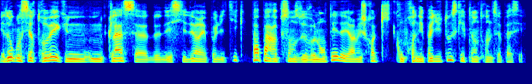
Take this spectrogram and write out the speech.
Et donc on s'est retrouvé avec une, une, classe de décideurs et politiques, pas par absence de volonté d'ailleurs, mais je crois qu'ils comprenaient pas du tout ce qui était en train de se passer.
